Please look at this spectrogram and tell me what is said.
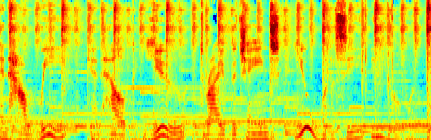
and how we can help you drive the change you want to see in your world.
